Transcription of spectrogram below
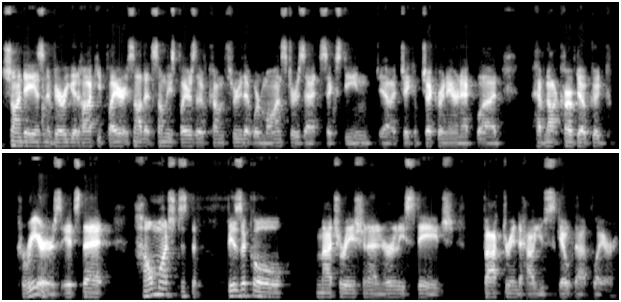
Sean Day isn't a very good hockey player. It's not that some of these players that have come through that were monsters at 16, uh, Jakob Chychrun and Aaron Ekblad, have not carved out good careers. It's that how much does the physical maturation at an early stage factor into how you scout that player?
